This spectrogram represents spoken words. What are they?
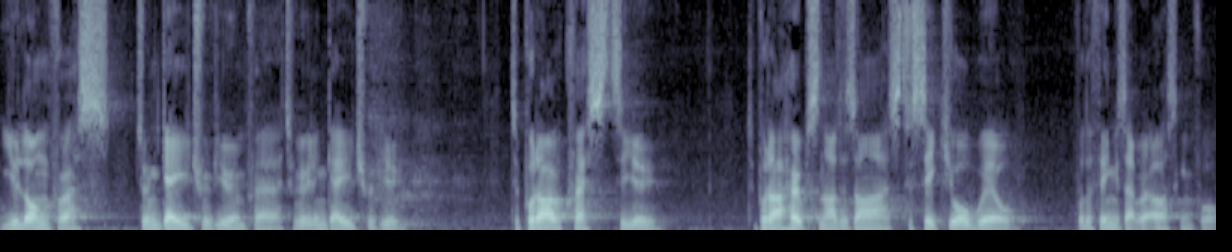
you long for us to engage with you in prayer, to really engage with you, to put our requests to you, to put our hopes and our desires, to seek your will for the things that we're asking for.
